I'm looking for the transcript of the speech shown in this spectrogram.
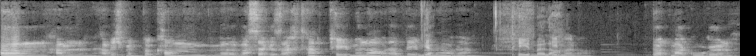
Ähm, Habe hab ich mitbekommen, was er gesagt hat? P. Müller oder B. Müller? Ja. Oder? P. Müller. P. Müller. Dort mal googeln.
